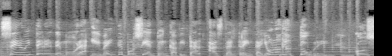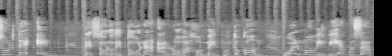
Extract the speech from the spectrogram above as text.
Cero interés de mora y 20% en capital hasta el 31 de octubre. Consulte en tesorodetona.hotmail.com o al móvil vía WhatsApp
